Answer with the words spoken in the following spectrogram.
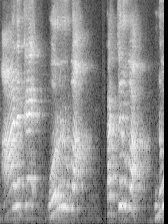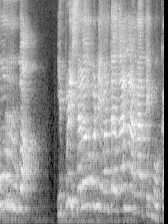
ஆளுக்கு ஒரு ரூபாய் பத்து ரூபாய் நூறு ரூபாய் இப்படி செலவு பண்ணி வந்ததுதாங்க அதிமுக.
